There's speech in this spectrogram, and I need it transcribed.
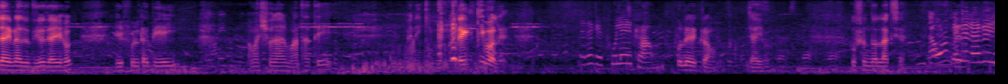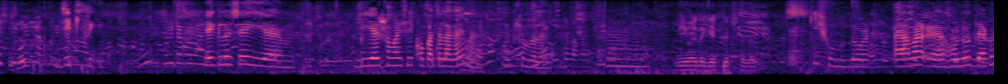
জানি না যদিও যাই হোক এই ফুলটা দিয়েই আমার সোনার মাথাতে মানে কি বলব এটাকে কি বলে? এটাকে ফুলের গ্রাম ফুলের ক্রাউন যাই হোক খুব সুন্দর লাগছে। জিপসি। এগুলো সেই বিয়ের সময় সেই খোপাতে লাগায় না? খুব সুন্দর লাগছে। বিয়ে বাড়িতে গেট টেট সাজায়। কি সুন্দর। আর আমার হলুদ দেখো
